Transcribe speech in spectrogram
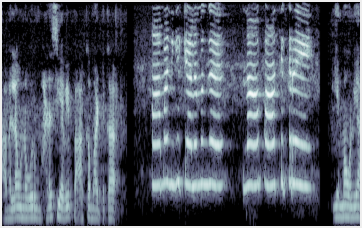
அவெல்லாம் உன்னை ஒரு மனசியாவே பார்க்க மாட்டுக்கா. ஏம்மா உன்னைய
